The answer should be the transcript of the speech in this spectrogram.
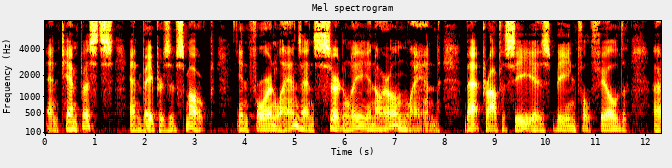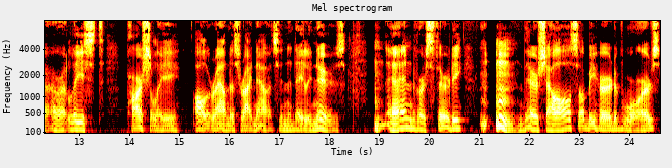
and tempests and vapors of smoke in foreign lands and certainly in our own land. That prophecy is being fulfilled, uh, or at least partially, all around us right now. It's in the daily news. and verse 30 there shall also be heard of wars,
